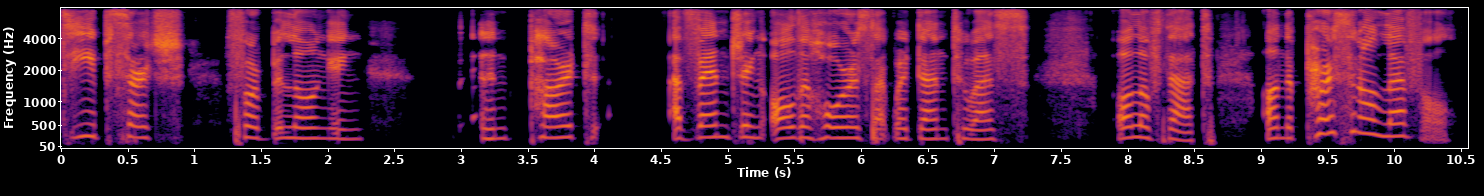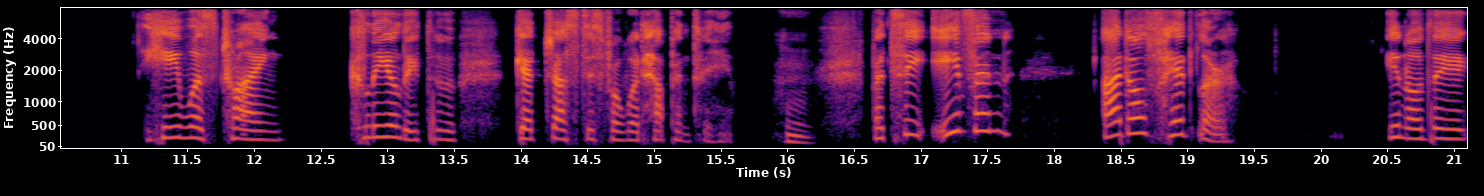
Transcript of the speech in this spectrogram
deep search for belonging, and part avenging all the horrors that were done to us. All of that. On the personal level, he was trying clearly to get justice for what happened to him. Hmm. But see, even Adolf Hitler, you know, the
